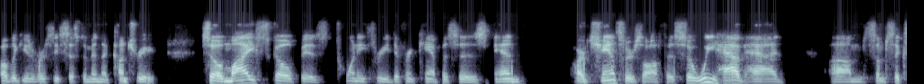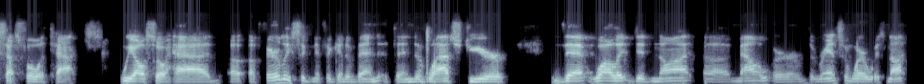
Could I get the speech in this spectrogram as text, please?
public university system in the country. So my scope is 23 different campuses and our chancellor's office. So we have had um, some successful attacks. We also had a, a, fairly significant event at the end of last year that, while it did not uh, malware, the ransomware was not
